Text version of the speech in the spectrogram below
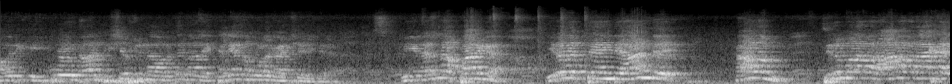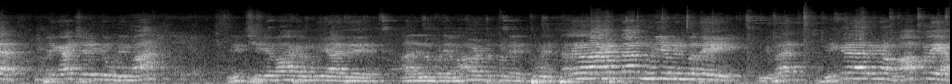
அவருக்கு இப்போதுதான் ரிசப்ஷன் ஆவது நாளை கல்யாணம் கூட காட்சி அளிக்கிறார். நீங்க நல்லா பாருங்க. இருபத்தி ஐந்து ஆண்டு காலம் திருமணம் ஆனவராக இப்படி காட்சி அளிக்க முடியுமா? நிச்சயமாக முடியாது. அது நம்முடைய மாவட்டத்துடைய துணை தலைவராகத்தான் முடியும் என்பதை இவர் மிக அருக மாப்பிளையா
